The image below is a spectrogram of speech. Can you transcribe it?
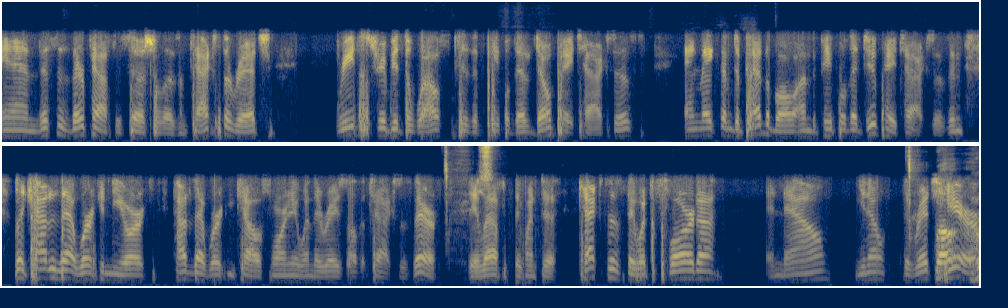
And this is their path to socialism: tax the rich, redistribute the wealth to the people that don't pay taxes, and make them dependable on the people that do pay taxes. And like, how did that work in New York? How did that work in California when they raised all the taxes there? They left. They went to Texas. They went to Florida, and now you know, the rich well, here.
